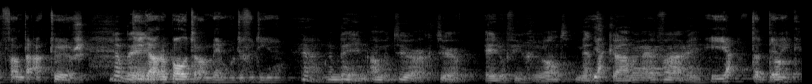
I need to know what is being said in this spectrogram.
van de acteurs die daar een boterham mee moeten verdienen. Ja, dan ben je een amateur-acteur, edelfigurant met ja. cameraervaring. Ja, dat ben ik.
